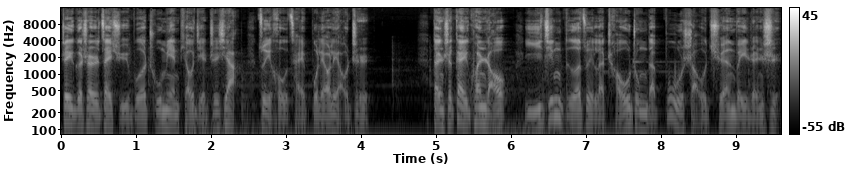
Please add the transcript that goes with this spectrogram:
这个事儿在许博出面调解之下，最后才不了了之。但是盖宽饶已经得罪了朝中的不少权威人士。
